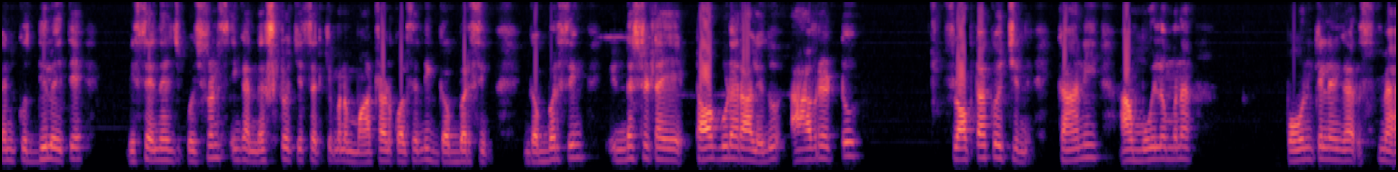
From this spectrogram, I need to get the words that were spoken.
కానీ కొద్దిలో అయితే మిస్ అయిందని చెప్పొచ్చు ఫ్రెండ్స్ ఇంకా నెక్స్ట్ వచ్చేసరికి మనం మాట్లాడుకోవాల్సింది గబ్బర్ సింగ్. గబ్బర్ సింగ్ ఇండస్ట్రీ అయ్యే టాక్ కూడా రాలేదు. యావరేజ్ టు ఫ్లాప్ టాక్ వచ్చింది. కానీ ఆ మూవీలో మన పవన్ కళ్యాణ్ గారు స్మా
